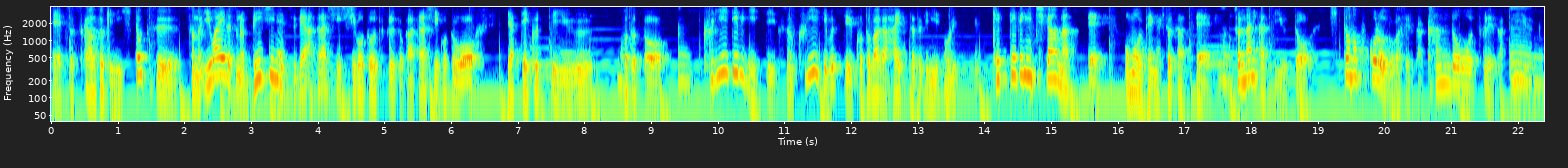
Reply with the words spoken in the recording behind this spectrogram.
えー、と使う時に一つそのいわゆるそのビジネスで新しい仕事を作るとか新しいことをやっていくっていうことと、うん、クリエイティビティっていうそのクリエイティブっていう言葉が入った時に俺決定的に違うなって思う点が一つあって、うん、それ何かっていうと人の心を動かせるか感動を作れるかっていう。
